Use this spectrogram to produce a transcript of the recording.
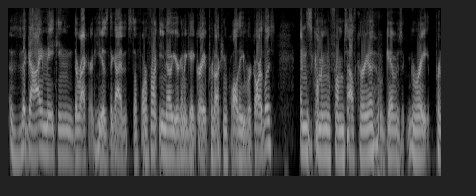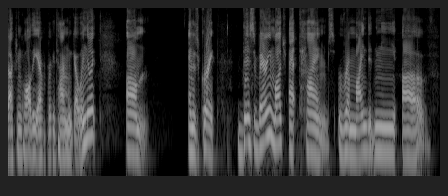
the guy making the record. He is the guy that's the forefront. You know, you're going to get great production quality regardless. And it's coming from South Korea, who gives great production quality every time we go into it. Um, and it's great. This very much at times reminded me of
